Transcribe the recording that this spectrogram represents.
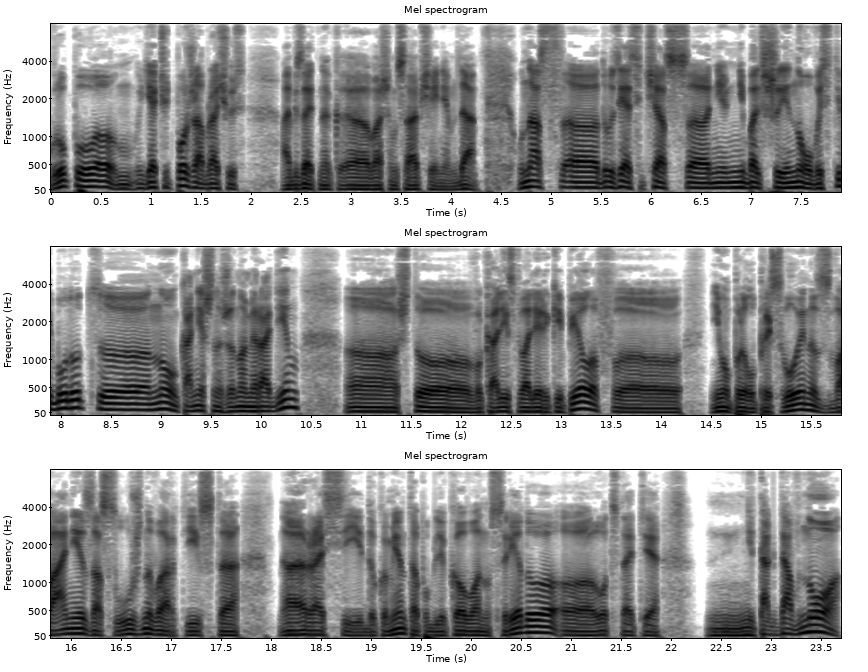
группу, я чуть позже обращусь обязательно к э, вашим сообщениям, да. У нас, э, друзья, сейчас э, не- небольшие новости будут. Ну, конечно же, номер один, что вокалист Валерий Кипелов, э, ему было присвоено звание заслуженного артиста э, России. Документ опубликован в среду. Э, Вот, кстати, не так давно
